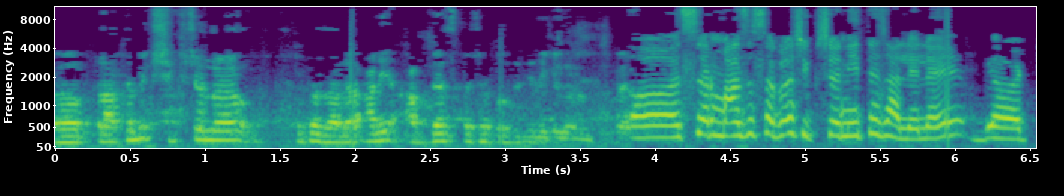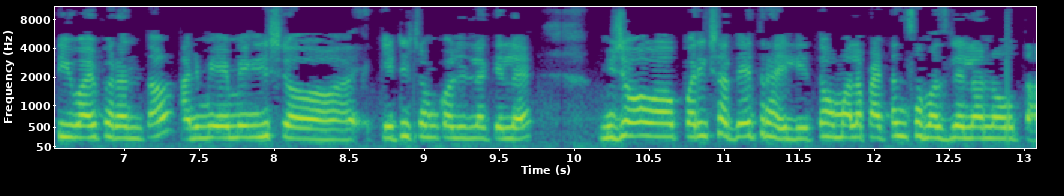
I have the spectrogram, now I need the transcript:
प्राथमिक शिक्षण कुठं झालं आणि अभ्यास कशा पद्धतीने केला सर माझं सगळं शिक्षण इथे झालेलं आहे टी वाय पर्यंत आणि मी एम इंग्लिश केटीचम कॉलेजला केलंय. मी जेव्हा परीक्षा देत राहिली तेव्हा मला पॅटर्न समजलेला नव्हता.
